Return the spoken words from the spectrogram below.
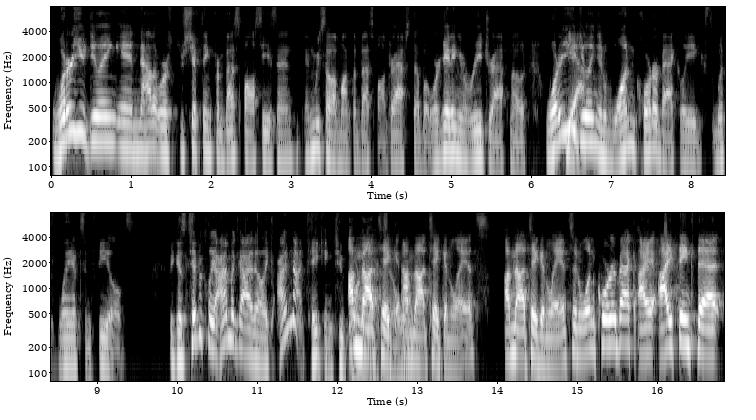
what are you doing in now that we're shifting from best ball season, and we still have a month of best ball draft still, but we're getting in redraft mode. What are you Yeah. doing in one quarterback leagues with Lance and Fields? Because typically, I'm a guy that like I'm not taking two. I'm not quarterbacks in a taking. I'm not taking Lance. I'm not taking Lance in one quarterback. I I think that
